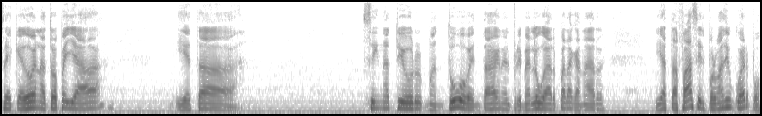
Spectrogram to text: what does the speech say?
se quedó en la atropellada y esta Signature mantuvo ventaja en el primer lugar para ganar y hasta fácil por más de un cuerpo.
